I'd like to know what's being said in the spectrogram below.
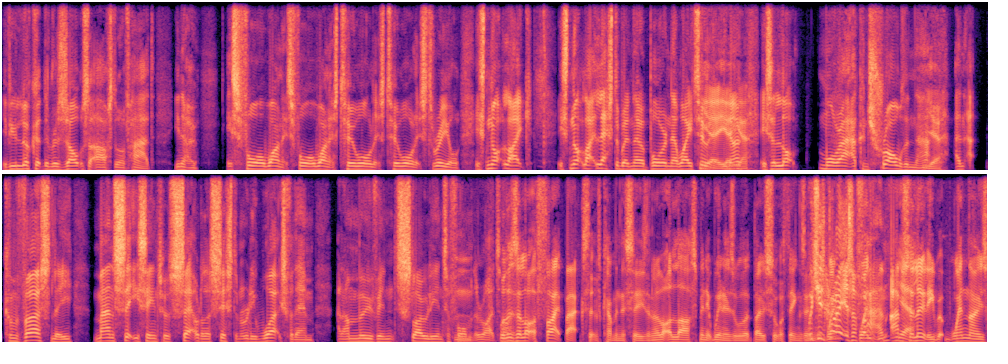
if you look at the results that Arsenal have had, you know. It's four one. It's four one. It's two all. It's two all. It's three all. It's not like it's not like Leicester when they were boring their way to Yeah, it. You yeah, know, yeah. it's a lot more out of control than that. Yeah. And conversely, Man City seem to have settled on a system that really works for them and are moving slowly into form at the right time. Mm. Well, there's a lot of fight backs that have come in this season, a lot of last minute winners, all those sort of things. And Which is when- great as a when- fan. Absolutely, but when those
